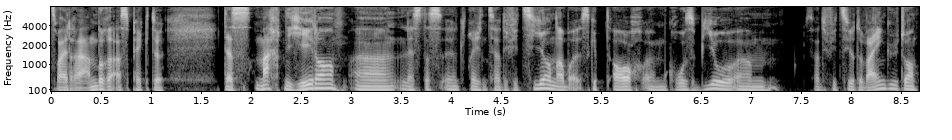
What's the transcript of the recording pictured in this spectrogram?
zwei, drei andere Aspekte. Das macht nicht jeder, äh, lässt das entsprechend zertifizieren, aber es gibt auch ähm, große Bio- ähm, zertifizierte Weingüter.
